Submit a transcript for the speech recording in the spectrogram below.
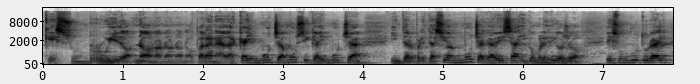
que es un ruido. No, no, no, no, no, para nada. Acá hay mucha música, hay mucha interpretación, mucha cabeza y como les digo yo, es un gutural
